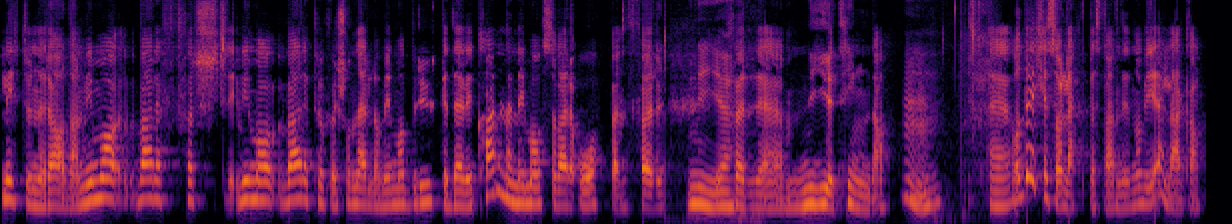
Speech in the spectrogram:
litt under radaren. Vi må, være, vi må være profesjonelle og vi må bruke det vi kan, men vi må også være åpne for nye, for, um, nye ting. Da. Mm. Uh, og det er ikke så lett bestandig når vi er leger.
